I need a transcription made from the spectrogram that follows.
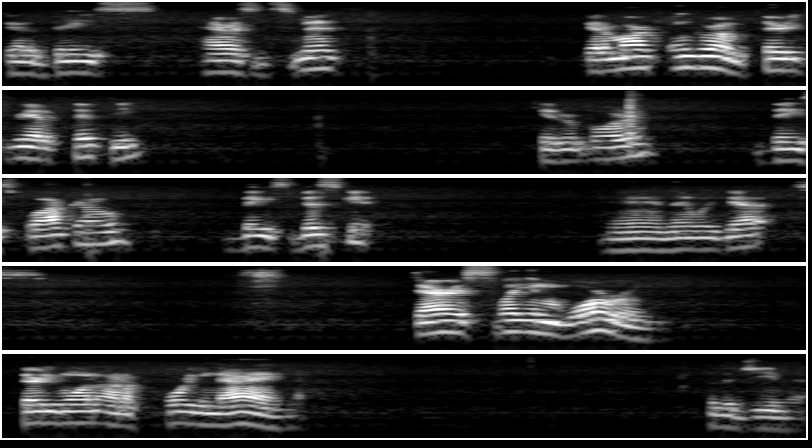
We got a base Harrison Smith. We got a Mark Ingram, 33 out of 50. Kid Reporter. Base Flacco. Base Biscuit. And then we got Darius Slayton War Room, 31 out of 49 for the G-Men.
